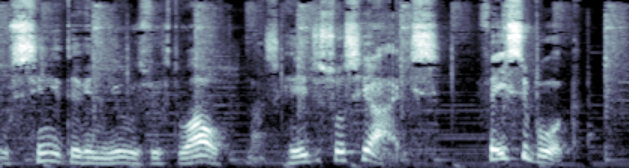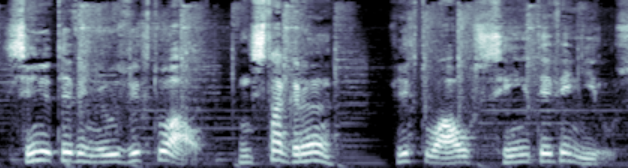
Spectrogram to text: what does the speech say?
o Cine TV News Virtual nas redes sociais: Facebook, Cine TV News Virtual, Instagram, Virtual Cine TV News,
